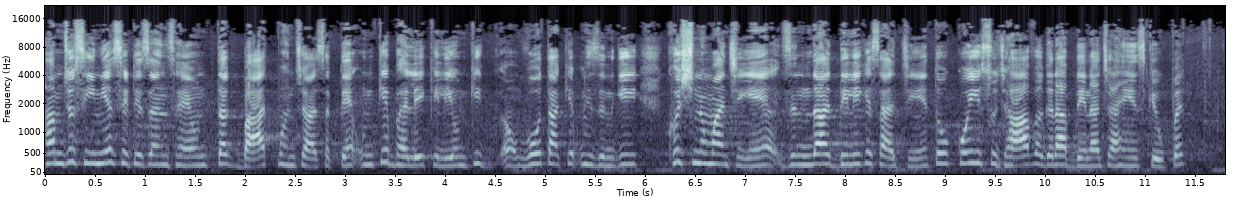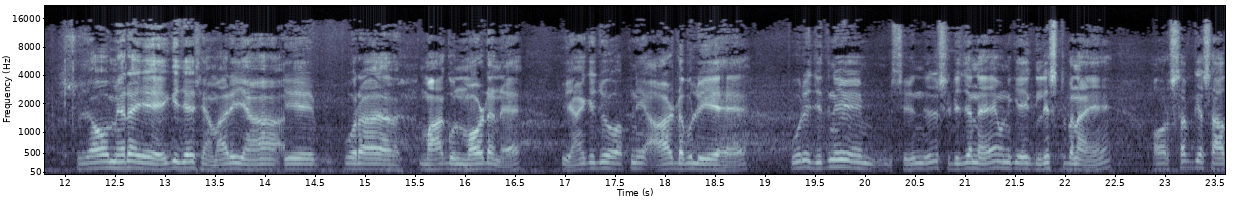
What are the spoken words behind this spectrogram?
हम जो सीनियर सिटीजन हैं उन तक बात पहुँचा सकते हैं उनके भले के लिए उनकी वो ताकि अपनी ज़िंदगी खुशनुमा जिए ज़िंदा दिली के साथ जिए तो कोई सुझाव अगर आप देना चाहें इसके ऊपर? सुझाव मेरा ये है कि जैसे हमारे यहाँ ये पूरा महागुन मॉडर्न है तो यहाँ की जो अपनी आर डब्ल्यू ए है पूरे जितने सिटीजन हैं, उनकी एक लिस्ट बनाए हैं और सबके साथ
